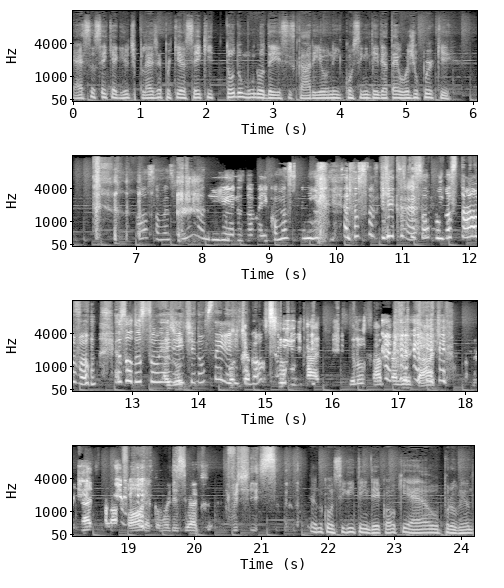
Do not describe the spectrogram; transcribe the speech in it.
Essa eu sei que é Guilty Pleasure porque eu sei que todo mundo odeia esses caras e eu nem consigo entender até hoje o porquê. Nossa, mas mano, engenheiros da Bahia, como assim? Eu não sabia que as pessoas não gostavam. Eu sou do sul e a Mas o- gente não sei, a gente é gosta. Sul, cara. Você não sabe da verdade. A verdade tá lá fora, como dizia o X. Eu não consigo entender qual que é o problema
